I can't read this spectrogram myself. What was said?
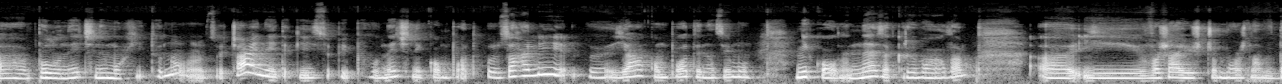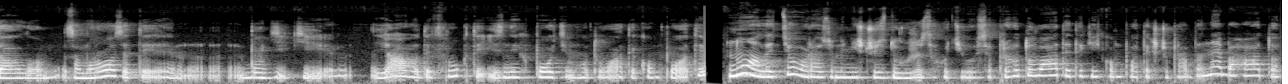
е, полуничний мохіто. Ну, звичайний такий собі полуничний компот. Взагалі, е, я компоти на зиму ніколи не закривала. Е, І вважаю, що можна вдало заморозити будь-які ягоди, фрукти і з них потім готувати компоти. Ну, але цього разу мені щось дуже захотілося приготувати такий компотик, щоправда, небагато.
